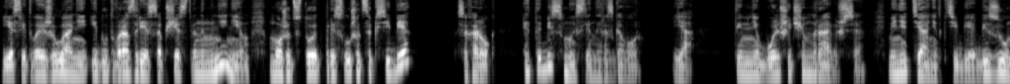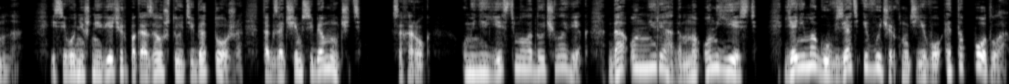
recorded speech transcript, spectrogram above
Если твои желания идут вразрез с общественным мнением, может, стоит прислушаться к себе? Сахарок, это бессмысленный разговор. Я. Ты мне больше, чем нравишься. Меня тянет к тебе безумно. И сегодняшний вечер показал, что и тебя тоже, так зачем себя мучить? Сахарок, у меня есть молодой человек. Да, он не рядом, но он есть. Я не могу взять и вычеркнуть его, это подло.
